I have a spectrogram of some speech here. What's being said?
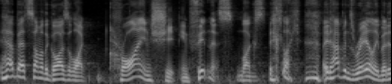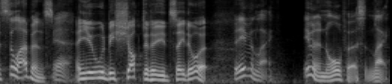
How about some of the guys that like cry and shit in fitness? Like, like it happens rarely, but it still happens. Yeah. And you would be shocked at who you'd see do it. But even like, even a normal person, like,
